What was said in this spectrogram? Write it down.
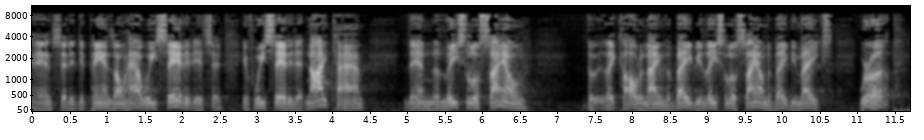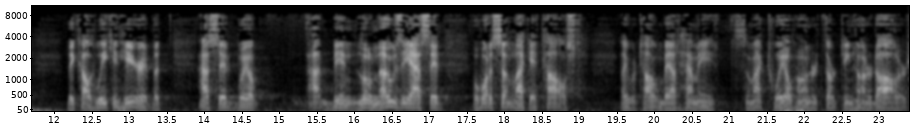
And said it depends on how we said it. It said if we said it at nighttime, then the least little sound, the, they call the name of the baby, at least a little sound the baby makes, we're up because we can hear it. But I said, well, I, being a little nosy, I said, well, what does something like that cost? They were talking about how many, something like twelve hundred, thirteen hundred dollars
